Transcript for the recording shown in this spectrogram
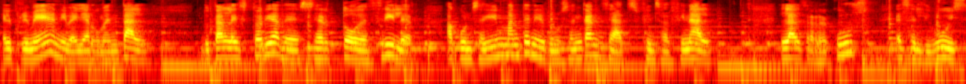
El primer a nivell argumental, dotant la història de cert to de thriller, aconseguint mantenir-nos enganxats fins al final. L'altre recurs és el dibuix,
